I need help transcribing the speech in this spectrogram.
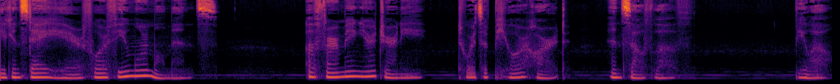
You can stay here for a few more moments, affirming your journey towards a pure heart and self love. Be well.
